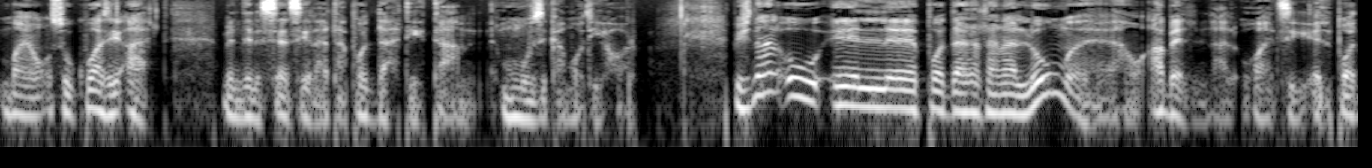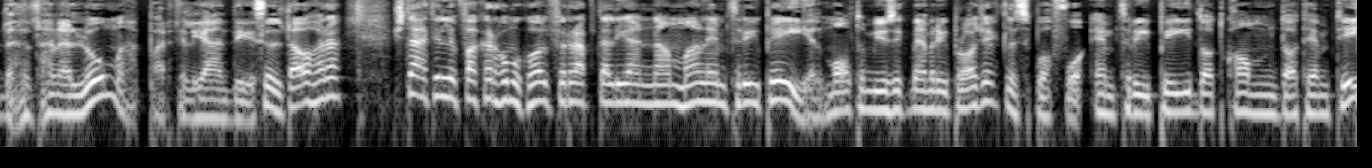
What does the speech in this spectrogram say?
ma jonqsu kważi qatt minn din is-sensiela ta' poddati ta' mużika mod ieħor. Biex nalqu il-poddata tagħna llum, qabel nalqu anzi il-poddata tagħna llum, apparti li għandi silta oħra, xtaqt li nfakarhom ukoll fir-rabta li għandna mal-M3P, il-Malta Music Memory Project li sbuħ fuq m3p.com.mt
